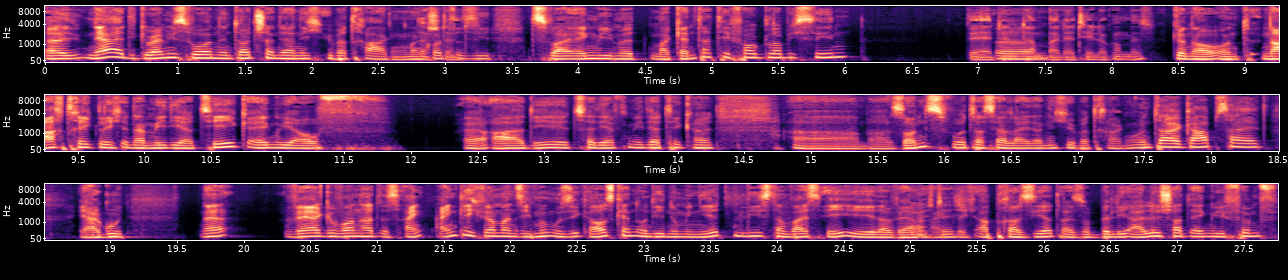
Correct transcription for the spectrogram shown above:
äh, ja, die Grammys wurden in Deutschland ja nicht übertragen. Man Das konnte stimmt. sie zwar irgendwie mit Magenta TV, glaube ich, sehen. Wer denn Ähm, dann bei der Telekom ist. Genau, und nachträglich in der Mediathek, irgendwie auf äh, ARD, ZDF-Mediathek halt. Aber sonst wurde das ja leider nicht übertragen. Und da gab es halt, ja gut, ne, wer gewonnen hat, ist eig- eigentlich, wenn man sich mit Musik auskennt und die Nominierten liest, dann weiß eh jeder, wer Richtig. eigentlich abrasiert. Also Billie Eilish hat irgendwie fünf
